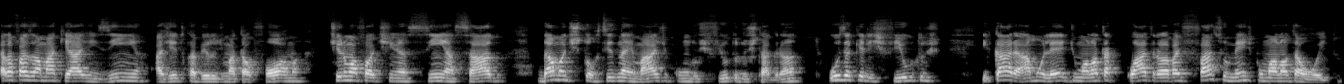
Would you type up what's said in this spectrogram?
ela faz uma maquiagemzinha, ajeita o cabelo de uma tal forma, tira uma fotinha assim, assado, dá uma distorcida na imagem com um dos filtros do Instagram, usa aqueles filtros e, cara, a mulher de uma nota 4, ela vai facilmente para uma nota 8.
